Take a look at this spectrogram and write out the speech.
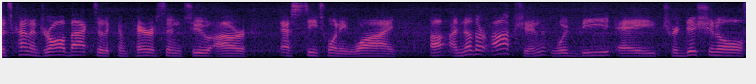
it's kind of drawback to the comparison to our ST20Y. Uh, another option would be a traditional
